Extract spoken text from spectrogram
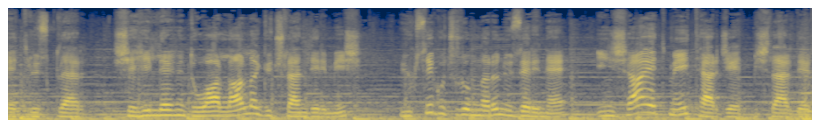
Etrüskler şehirlerini duvarlarla güçlendirmiş, yüksek uçurumların üzerine inşa etmeyi tercih etmişlerdir.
